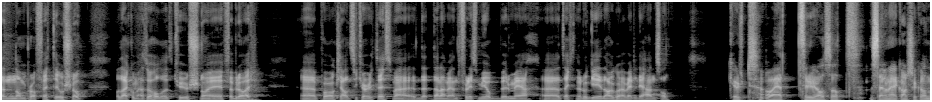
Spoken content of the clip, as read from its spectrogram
en non-profit i Oslo. Og der kommer jeg til å holde et kurs nå i februar uh, på cloud security. Er, den er ment for de som jobber med teknologi i dag og er veldig hands on. Kult. Og jeg tror også at selv om jeg kanskje kan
